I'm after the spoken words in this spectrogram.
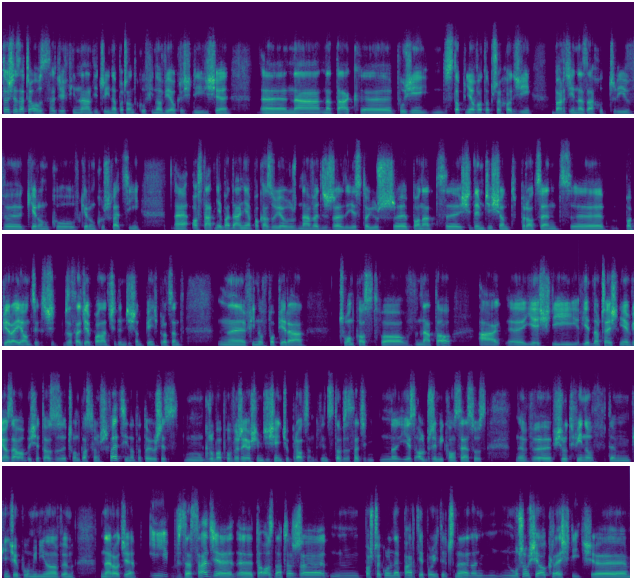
To się zaczęło w zasadzie w Finlandii, czyli na początku Finowie określili się e, na, na tak, e, później stopniowo to przechodzi bardziej na zachód, czyli w kierunku, w kierunku Szwecji. E, ostatnie badania pokazują już nawet, że jest to już ponad 70% popierających, w zasadzie ponad 75% Finów popiera członkostwo w NATO a e, jeśli jednocześnie wiązałoby się to z członkostwem Szwecji, no to to już jest mm, grubo powyżej 80%, więc to w zasadzie no, jest olbrzymi konsensus w, wśród Finów w tym 5,5 milionowym narodzie i w zasadzie e, to oznacza, że mm, poszczególne partie polityczne no, muszą się określić. E,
